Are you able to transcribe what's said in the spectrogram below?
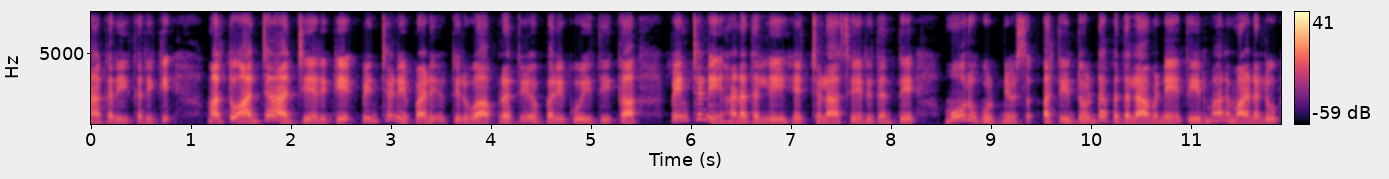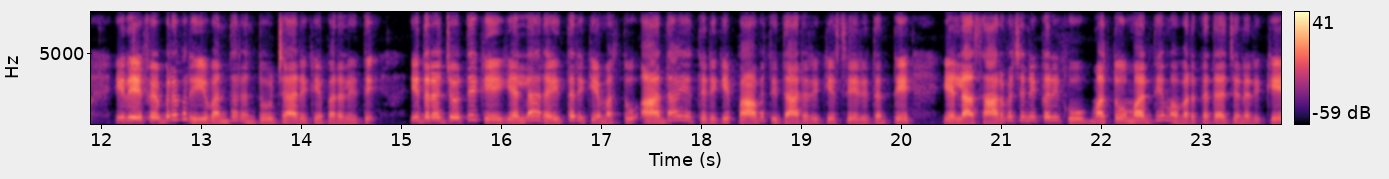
ನಾಗರಿಕರಿಗೆ ಮತ್ತು ಅಜ್ಜ ಅಜ್ಜಿಯರಿಗೆ ಪಿಂಚಣಿ ಪಡೆಯುತ್ತಿರುವ ಪ್ರತಿಯೊಬ್ಬರಿಗೂ ಇದೀಗ ಪಿಂಚಣಿ ಹಣದಲ್ಲಿ ಹೆಚ್ಚಳ ಸೇರಿದಂತೆ ಮೂರು ಗುಡ್ ನ್ಯೂಸ್ ಅತಿ ದೊಡ್ಡ ಬದಲಾವಣೆ ತೀರ್ಮಾನ ಮಾಡಲು ಇದೇ ಫೆಬ್ರವರಿ ಒಂದರಂದು ಜಾರಿಗೆ ಬರಲಿದೆ. ಇದರ ಜೊತೆಗೆ ಎಲ್ಲ ರೈತರಿಗೆ ಮತ್ತು ಆದಾಯ ತೆರಿಗೆ ಪಾವತಿದಾರರಿಗೆ ಸೇರಿದಂತೆ ಎಲ್ಲ ಸಾರ್ವಜನಿಕರಿಗೂ ಮತ್ತು ಮಧ್ಯಮ ವರ್ಗದ ಜನರಿಗೆ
